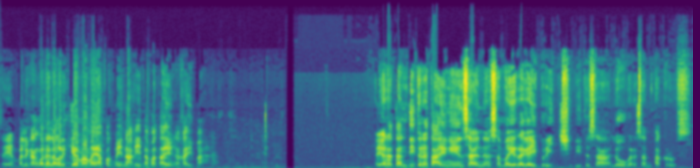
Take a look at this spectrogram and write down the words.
So ayan, balikan ko na lang ulit kayo mamaya pag may nakita pa tayong kakaiba. Ayan at andito na tayo ngayon sa, ano, sa Mayragay Bridge dito sa Lower Santa Cruz.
